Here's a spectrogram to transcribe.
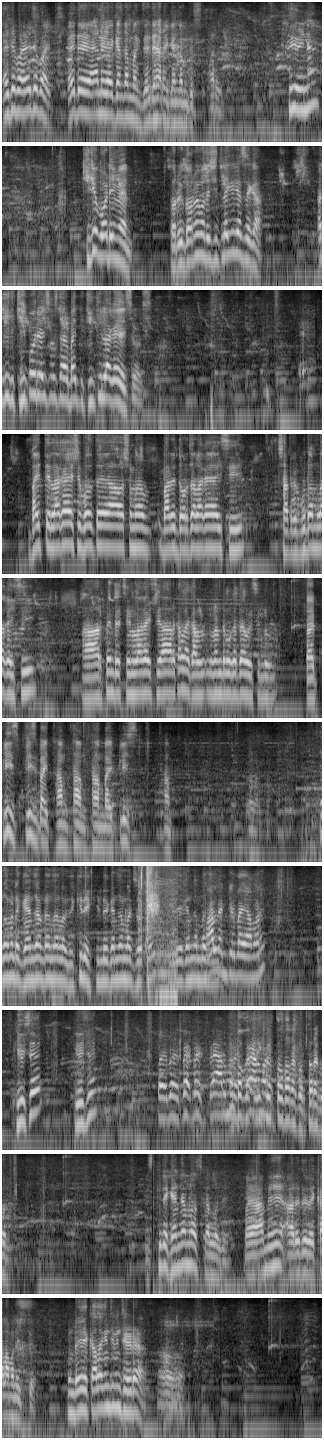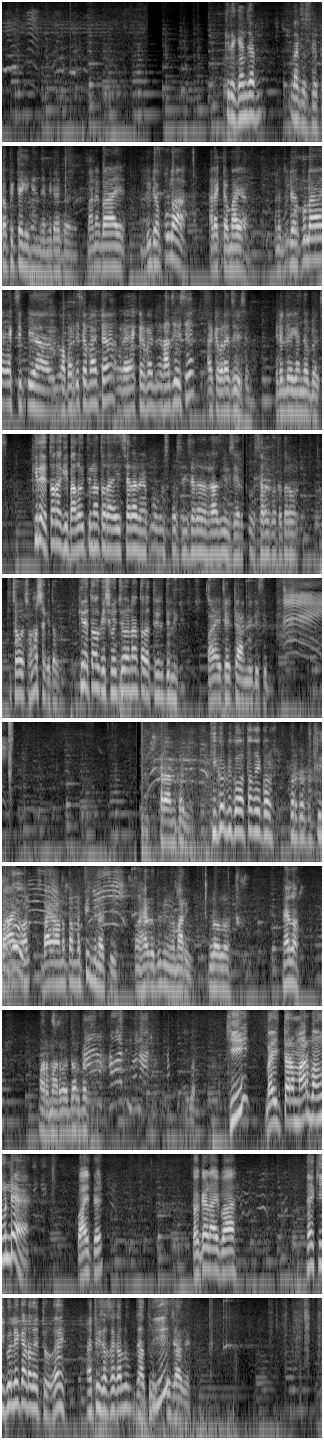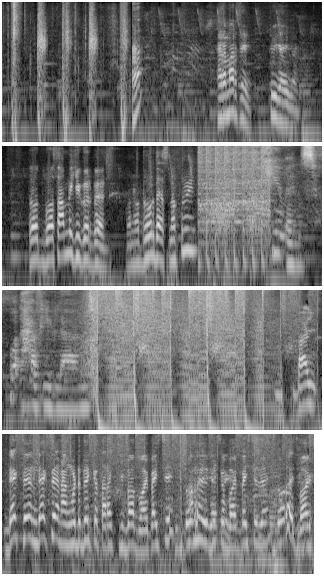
এই যে ভাই, এই যে ভাই। এই দে এক গেন্দাম মাগছে এই দে হারে গেন্দাম করছে হারে তুই হই না? কি রে বডি ম্যান তোর ওই গরমের মধ্যে শীত লেগে গেছে গা। আর তুই কি পরে আইছস তার? ভাই তুই কি কি লাগাই আইছস? বাইতে লাগাই আইছি বলতে সময় বাড়ির দরজা লাগাই আইছি শার্টের গুদাম লাগাইছি আর প্যান্টের চেন লাগাইছি আর কালা গার্লফ্রেন্ডের লগে দেওয়া হয়েছিল ভাই প্লিজ প্লিজ ভাই থাম থাম থাম ভাই প্লিজ থাম। বললাম একটা গ্যাঞ্জাম ট্যাঞ্জাম লাগছে। কি রে কি লে গ্যাঞ্জাম লাগছে? গ্যাঞ্জাম লাগছে? মারলেন কি ভাই আমার? কি হয়েছে কি হয়েছে ভাই ভাই ভাই ভাই আর মার তো তারা কর তারা কর। কার লাগে? ভাই আমি আর কালা গেঞ্জি পিনছে এটা? কি রে গ্যাঞ্জাম লাগছে টপিকটা কি গ্যাঞ্জাম? এটা মানে ভাই দুইটা পোলা আর একটা মায়া। মানে দুইটা পোলা এক সিপি অফার দিছে মাইটা ওরা একটা রাজি হয়েছে আর একটা রাজি হয়েছে না। এটা লয়ে গেন্দাম লাগছে কিরে তোরা কি ভালো হইতে না তোরা? এই স্যারের প্রপোজ করছে এই স্যারের রাজি হয়েছে কথা তোর কিছু সমস্যা কি তোর? কিরে তোর কি সহ্য হয় না? তোরা তীর দিলি কি? ভাই এটা আমি দিছি। কি করবি কর তাতে কর কর কর তুই ভাই ভাই অনত আমরা তিনজন আছি। হ্যাঁ দুদিন মারি। লো লো। হ্যালো মার মার দর দর কি? ভাই তারা মার বাঙুনটা ভাইতে কাকা ডাই বা। এই কি করলি? কাটা যাইতো এই। এই তুই যাচ্ছে কালু যা তুই তুই যা আগে হ্যাঁ হ্যাঁ মারছে তুই যাইবে তো বস আপনি কি করবেন কোনো দৌড় দেস না তুই Humans, what have you learned? ভাই দেখছেন দেখছেন আঙ্গুটা দেখে তারা কিবা ভয় পাইছে আমরা দেখে ভয় পাইছে যে ভয়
